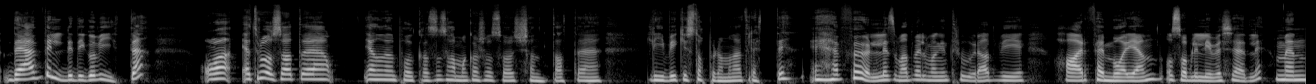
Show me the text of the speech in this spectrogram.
Det er veldig digg å vite. Og jeg tror også at gjennom den podkasten har man kanskje også skjønt at livet ikke stopper når man er 30. Jeg føler liksom at veldig mange tror at vi har fem år igjen, og så blir livet kjedelig. Men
